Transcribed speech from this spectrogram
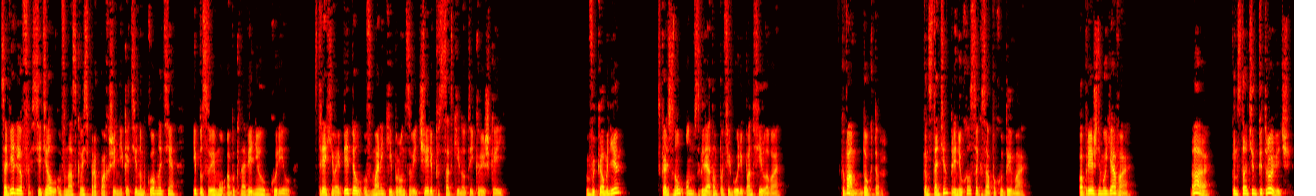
Савельев сидел в насквозь пропахшей никотином комнате и по своему обыкновению курил, стряхивая пепел в маленький бронзовый череп с откинутой крышкой. «Вы ко мне?» Скользнул он взглядом по фигуре Панфилова. «К вам, доктор!» Константин принюхался к запаху дыма. «По-прежнему Ява?» «А, Константин Петрович!»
